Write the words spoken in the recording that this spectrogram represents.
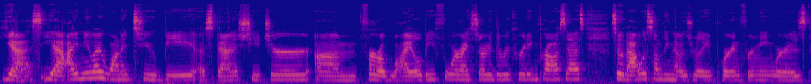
Yes, yeah, I knew I wanted to be a Spanish teacher um, for a while before I started the recruiting process. So that was something that was really important for me. Whereas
